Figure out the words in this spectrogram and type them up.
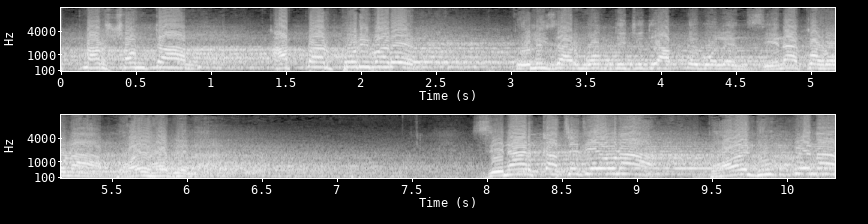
আপনার সন্তান, আপনার পরিবারের কলিজার মধ্যে যদি আপনি বলেন, জেনা করো না, ভয় হবে না। জেনার কাছে যেও না, ভয় ঢুকবে না।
